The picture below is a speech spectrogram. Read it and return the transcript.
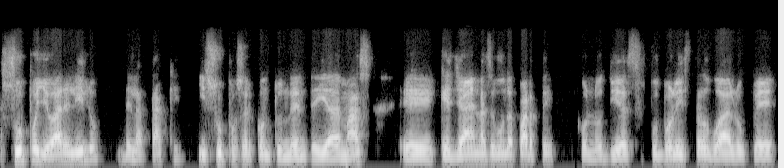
supo llevar el hilo del ataque y supo ser contundente. Y además, eh, que ya en la segunda parte, con los 10 futbolistas, Guadalupe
